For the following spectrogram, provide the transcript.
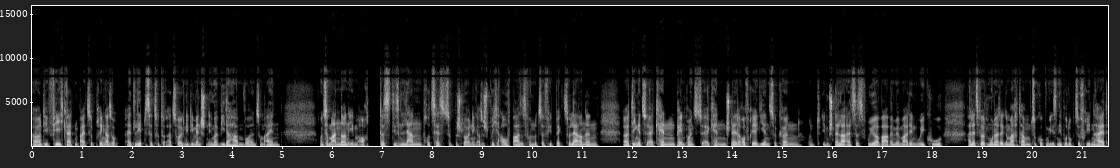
äh, die Fähigkeiten beizubringen, also Erlebnisse zu erzeugen, die die Menschen immer wieder haben wollen, zum einen und zum anderen eben auch das, diesen Lernprozess zu beschleunigen, also sprich auf Basis von Nutzerfeedback zu lernen, äh, Dinge zu erkennen, Painpoints zu erkennen, schnell darauf reagieren zu können und eben schneller als das früher war, wenn wir mal den UIQ alle zwölf Monate gemacht haben, um zu gucken, wie ist denn die Produktzufriedenheit.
